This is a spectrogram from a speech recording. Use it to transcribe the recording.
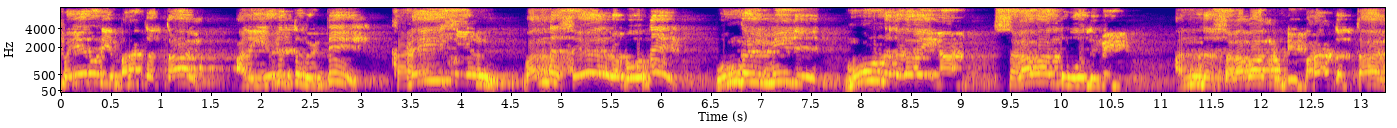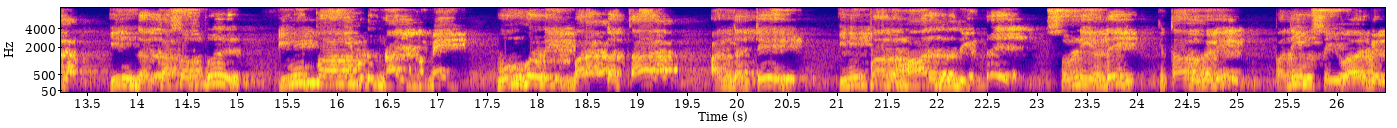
பெயருடைய பறக்கத்தால் அதை எடுத்து விட்டு கடைசியில் வந்து சேர்கிற போது உங்கள் மீது மூன்று தடவை நான் செலவாத்து ஓதுவேன். அந்த செலவாத்துடைய பறக்கத்தால் இந்த கசப்பு இனிப்பாகிவிடும் நாயகமே. உங்களுடைய பறக்கத்தால் அந்த தேன் இனிப்பாக மாறுகிறது என்று சொல்லியதை கிதாபுகளில் பதிவு செய்வார்கள்.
